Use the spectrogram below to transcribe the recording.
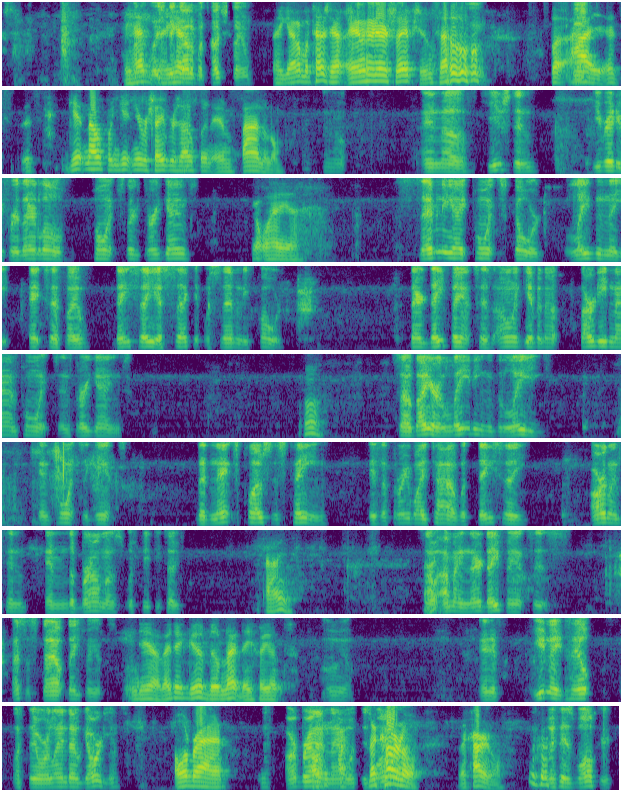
He had At least he, he had, got him a touchdown. he got him a touchdown and an interception. So, Mm. but Yeah. hey, it's it's getting open, getting your receivers open, and finding them. Yeah. And uh, Houston, you ready for their little points through three games? Go ahead. 78 points scored, leading the XFL. DC is second with 74. Their defense has only given up 39 points in three games. Hmm. So they are leading the league in points against. The next closest team is a three way tie with DC, Arlington, and the Brahmas with 52. Dang. So I mean, their defense is that's a stout defense. Yeah, they did good building that defense. Oh yeah. And if you need help, like the Orlando Guardians, Or Brian, our Brian now with his the walker, Colonel, the Colonel. with his walker,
